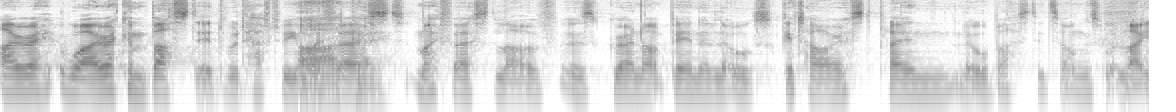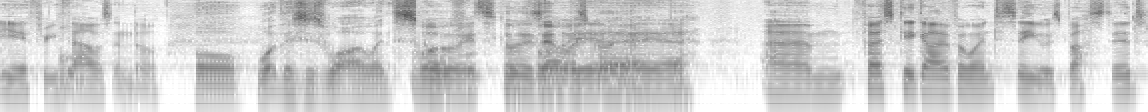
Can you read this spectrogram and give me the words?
I re- well, I reckon Busted would have to be my Ah, okay. first my first love. As growing up being a little guitarist playing little Busted songs, what, like year 3000 or Or what? This is what I went to school we for. went to school is that for, what called? yeah, Yeah, yeah, yeah. Um, first gig I ever went to see was Busted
